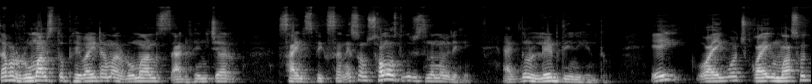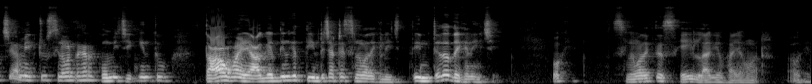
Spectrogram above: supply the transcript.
তারপর রোমান্স তো ফেভারিট আমার রোমান্স অ্যাডভেঞ্চার সায়েন্স ফিকশান এসব সমস্ত কিছু সিনেমা আমি দেখি। একদম লেট দিইনি কিন্তু। এই কয়েক বছর কয়েক মাস হচ্ছে আমি একটু সিনেমা দেখার কমিয়েছি, কিন্তু তাও হয়নি। আগের দিনকে তিনটে, চারটে সিনেমা দেখে নিয়েছি, তিনটে তো দেখে নিয়েছি। ওকে সিনেমা দেখতে সেই লাগে ভাই আমার। ওকে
